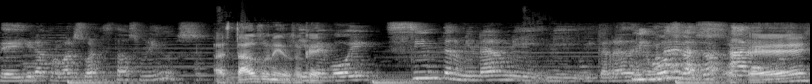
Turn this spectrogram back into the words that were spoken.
de ir a probar suerte a Estados Unidos. A Estados Unidos, Y me ok. voy sin terminar mi, mi, mi carrera de Ninguna de las dos. Ah, Ok.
